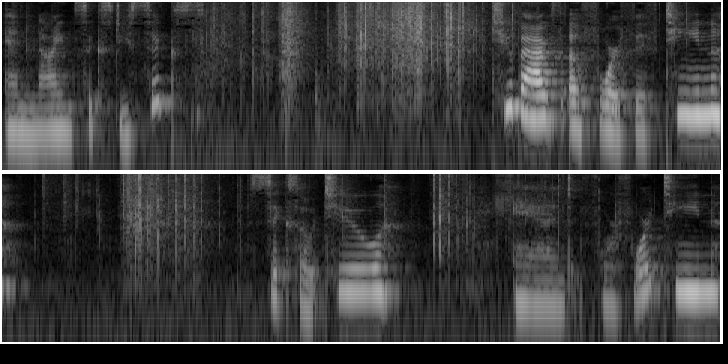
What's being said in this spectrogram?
and 966. Two bags of 415, 602, and 414.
